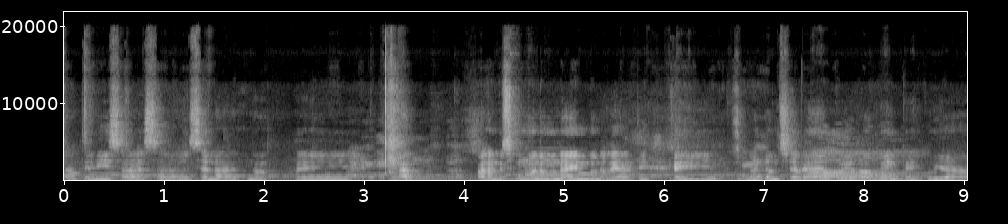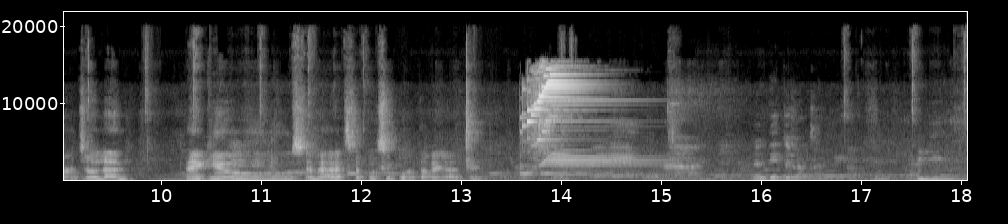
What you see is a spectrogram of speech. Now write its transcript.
Ate Lisa sa, sa lahat, no? Kay... Ah, parang gusto ko munang unahin muna kay ate. Kay Madam Sharon, Kuya Robin, kay Kuya Jolan. Thank you sa lahat sa pagsuporta kay ate. Siyempre, ah, nandito lang kami. Mm.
